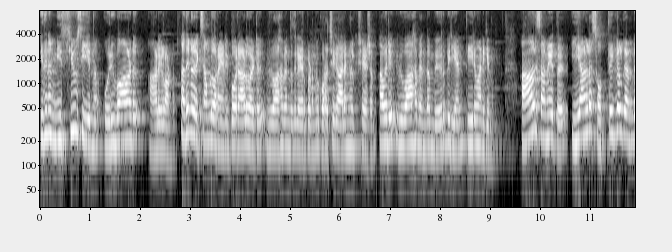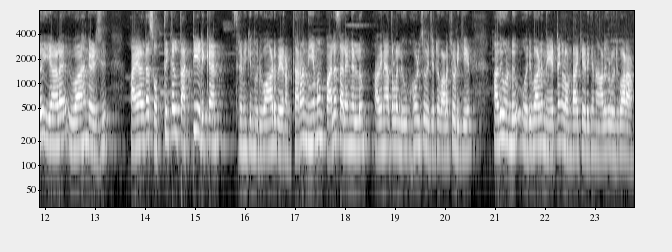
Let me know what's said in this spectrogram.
ഇതിനെ മിസ്യൂസ് ചെയ്യുന്ന ഒരുപാട് ആളുകളുണ്ട്. അതിനൊരു എക്സാമ്പിൾ പറയുകയാണ് ഇപ്പോൾ ഒരാളുമായിട്ട് വിവാഹബന്ധത്തിൽ ഏർപ്പെടുന്നു. കുറച്ച് കാലങ്ങൾക്ക് ശേഷം അവർ വിവാഹബന്ധം വേർപിരിയാൻ തീരുമാനിക്കുന്നു. ആ ഒരു സമയത്ത് ഇയാളുടെ സ്വത്തുക്കൾ കണ്ട് ഇയാളെ വിവാഹം കഴിച്ച് അയാളുടെ സ്വത്തുക്കൾ തട്ടിയെടുക്കാൻ ശ്രമിക്കുന്ന ഒരുപാട് പേരുണ്ട്. കാരണം നിയമം പല സ്ഥലങ്ങളിലും അതിനകത്തുള്ള ലൂപ്പ് ഹോൾസ് വെച്ചിട്ട് വളച്ചൊടിക്കുകയും അതുകൊണ്ട് ഒരുപാട് നേട്ടങ്ങൾ ഉണ്ടാക്കിയെടുക്കുന്ന ആളുകൾ ഒരുപാടാണ്.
